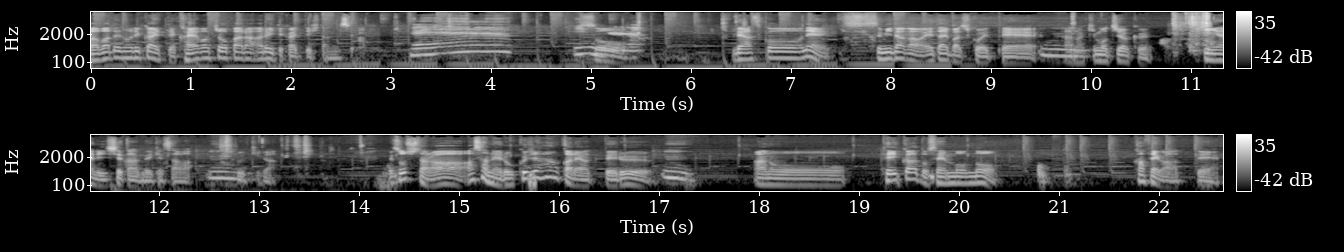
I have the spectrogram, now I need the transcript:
馬場で乗り換えて茅場町から歩いて帰ってきたんですよへえ。いいね。であそこね隅田川永代橋越えて、うんあの気持ちよくひんやりしてたんで今朝はうん。空気が、でそしたら朝ね6時半からやってるうん。あのーテイクアウト専門のカフェがあって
